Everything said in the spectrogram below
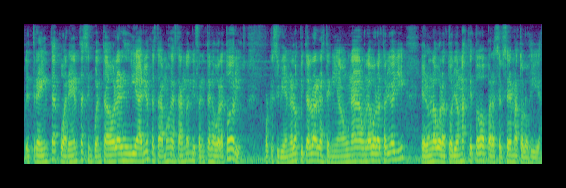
de 30, 40, 50 dólares diarios que estábamos gastando en diferentes laboratorios. Porque si bien el Hospital Vargas tenía una, un laboratorio allí, era un laboratorio más que todo para hacerse hematologías.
